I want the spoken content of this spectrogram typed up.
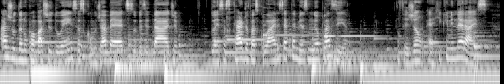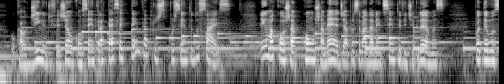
ajuda no combate de doenças como diabetes, obesidade, doenças cardiovasculares e até mesmo neoplasia feijão é rico em minerais. O caldinho de feijão concentra até 70% dos sais. Em uma concha, concha média, aproximadamente 120 gramas, podemos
